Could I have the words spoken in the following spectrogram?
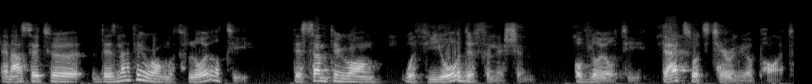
And I said to her, there's nothing wrong with loyalty. There's something wrong with your definition of loyalty. That's what's tearing you apart.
